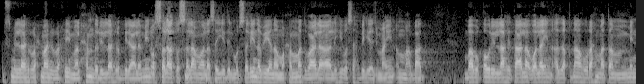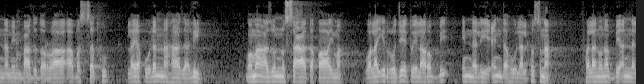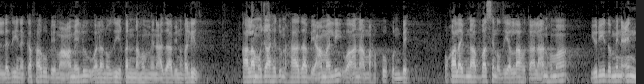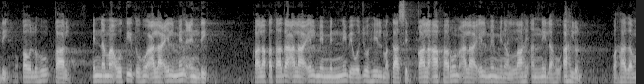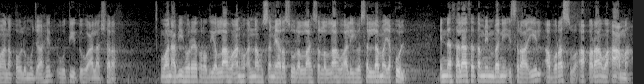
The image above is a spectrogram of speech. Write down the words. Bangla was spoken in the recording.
بسم الله الرحمن الرحيم الحمد لله رب العالمين والصلاة والسلام على سيد المرسلين نبينا محمد وعلى آله وصحبه أجمعين أما بعد. باب قول الله تعالى ولئن أزقناه رحمة منا من بعد ضراء مسته ليقولن هذا لي وما أظن الساعة قائمة ولئن رجعت إلى ربي إن لي عنده للحسنى فلننبئن الذين كفروا بما عملوا ولنذيقنهم من عذاب غليظ قال مجاهد هذا بعملي وأنا محقوق به. وقال ابن عباس رضي الله تعالى عنهما يريد من عندي وقوله قال إنما أوتيته على علم عندي قال قتادة على علم مني بوجوه المكاسب قال آخرون على علم من الله أني له أهل وهذا معنى قول مجاهد أوتيته على شرف. وعن أبي هريرة رضي الله عنه أنه سمع رسول الله صلى الله عليه وسلم يقول إن ثلاثة من بني إسرائيل أبرص وأقرى وأعمى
